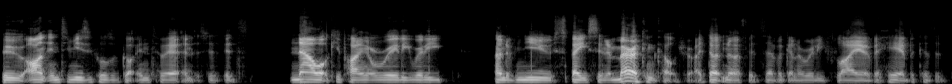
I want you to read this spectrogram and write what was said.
who aren't into musicals have got into it, and it's just it's now occupying a really really kind of new space in American culture. I don't know if it's ever going to really fly over here because it's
